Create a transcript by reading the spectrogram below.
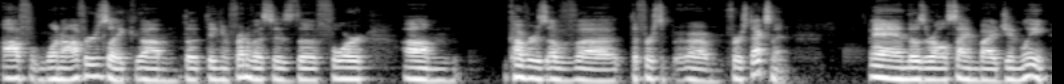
off one offers. Like um, the thing in front of us is the four um, covers of uh, the first uh, first X Men, and those are all signed by Jim Lee.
